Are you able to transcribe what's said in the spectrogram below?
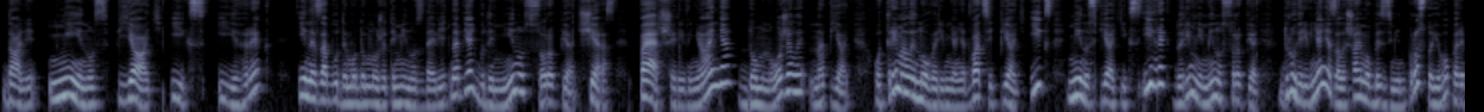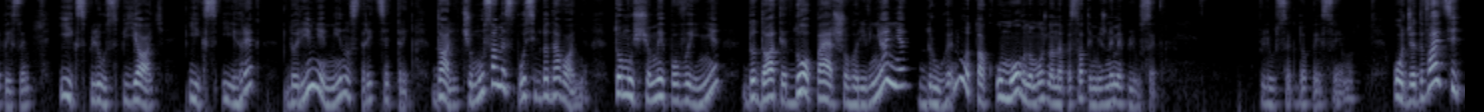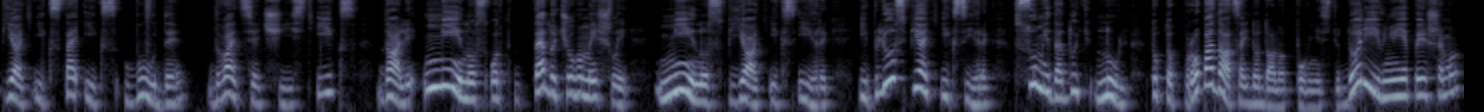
Далі мінус 5xy. І не забудемо домножити мінус 9 на 5, буде мінус 45. Ще раз, перше рівняння домножили на 5. Отримали нове рівняння 25х мінус 5xy дорівнює мінус 45. Друге рівняння залишаємо без змін, просто його переписуємо. х плюс 5xy дорівнює мінус 33. Далі, чому саме спосіб додавання? Тому що ми повинні додати до першого рівняння друге. Ну, так, умовно можна написати між ними плюсик. Плюсик дописуємо. Отже, 25х та х буде 26х. Далі мінус, от те, до чого ми йшли. Мінус 5xy і плюс 5xy в сумі дадуть 0. Тобто пропада цей доданок повністю. Дорівнює, пишемо.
